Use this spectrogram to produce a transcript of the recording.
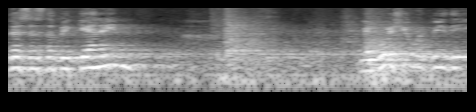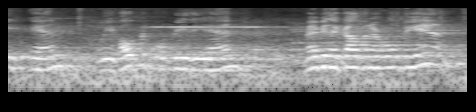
This is the beginning. We wish it would be the end. We hope it will be the end. Maybe the governor will be in.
